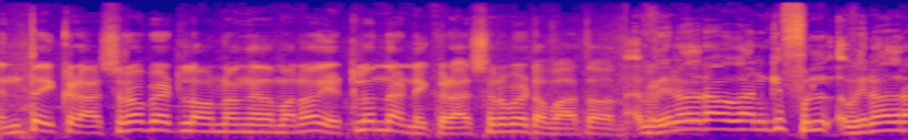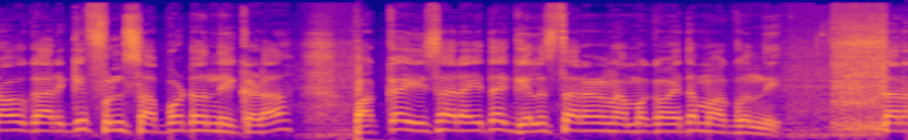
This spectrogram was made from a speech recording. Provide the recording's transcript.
ఎంత ఇక్కడ అశ్వరాపేటలో ఉన్నాం కదా మనం ఎట్లుందండి ఇక్కడ అశ్వరాపేట వాతావరణం? వినోద్రావు గారికి ఫుల్ వినోద్రావు గారికి ఫుల్ సపోర్ట్ ఉంది ఇక్కడ. పక్క ఈసారి అయితే గెలుస్తారనే నమ్మకం అయితే మాకుంది. తన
